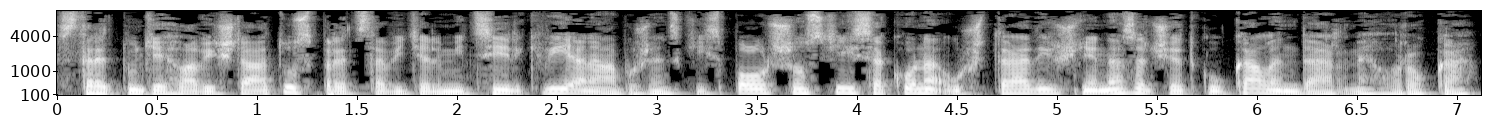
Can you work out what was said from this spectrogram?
Stretnutie hlavy štátu s predstaviteľmi církvy a náboženských spoločností sa koná už tradične na začiatku kalendárneho roka.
